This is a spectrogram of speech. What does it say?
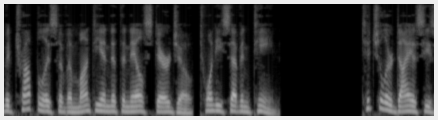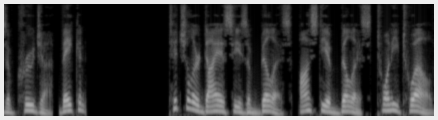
Metropolis of Amantia Nathanael Sterjo 2017 Titular Diocese of Kruja vacant. Titular Diocese of Byllis Asti of Byllis 2012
